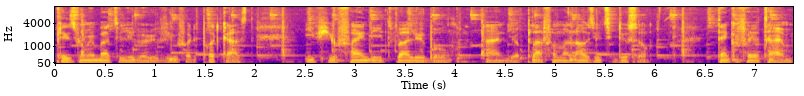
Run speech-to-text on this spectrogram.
Please remember to leave a review for the podcast if you find it valuable and your platform allows you to do so. Thank you for your time.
